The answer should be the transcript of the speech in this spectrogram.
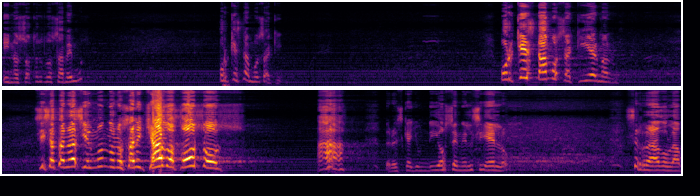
¿Y nosotros lo sabemos? ¿Por qué estamos aquí? ¿Por qué estamos aquí, hermano? Si Satanás y el mundo nos han echado a fosos. Ah, pero es que hay un Dios en el cielo. Cerrado la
